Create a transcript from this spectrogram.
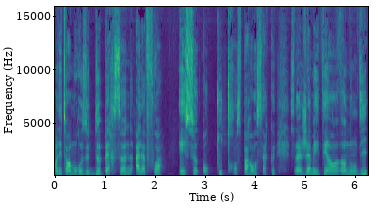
en étant amoureuse de deux personnes à la fois et ce, en toute transparence. C'est-à-dire que ça n'a jamais été un, non-dit.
